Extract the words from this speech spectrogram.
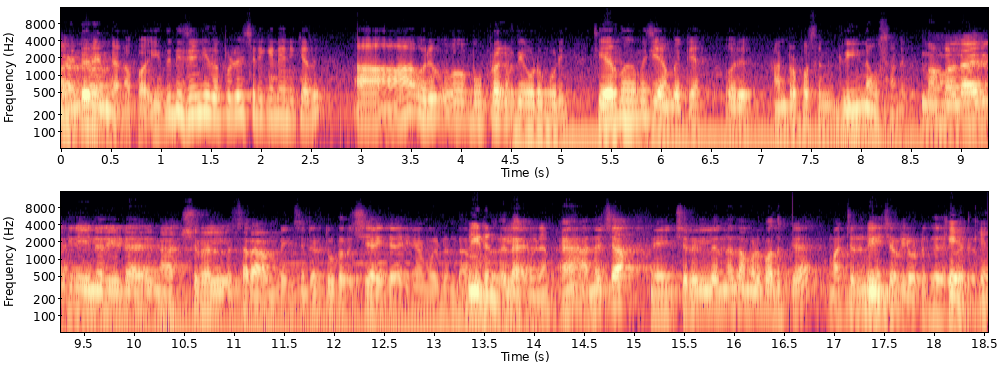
അതിന്റെ ഒരു എൻഡാണ് അപ്പോൾ ഇത് ഡിസൈൻ ചെയ്തപ്പോഴും ശരിക്കും എനിക്കത് ആ ഒരു ഭൂപ്രകൃതിയോടും കൂടി ചേർന്ന് നിന്ന് ചെയ്യാൻ പറ്റിയ ഒരു ഹൺഡ്രഡ് പെർസെന്റ് ഗ്രീൻ ഹൗസ് ഹൗസാണിത് നമ്മളുടെ ഒരു ഗ്രീനറിയുടെ ഒരു നാച്ചുറൽ സറൗണ്ടിങ്സിന്റെ ഒരു തുടർച്ചയായിട്ടായിരിക്കും വീടുണ്ടാവുന്നത് വീടുണ്ട്, അല്ലേ. എന്ന് വെച്ചാൽ നേച്ചറിൽ നിന്ന് നമ്മൾ പതുക്കെ മറ്റൊരു നേച്ചറിലോട്ട് കയറി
